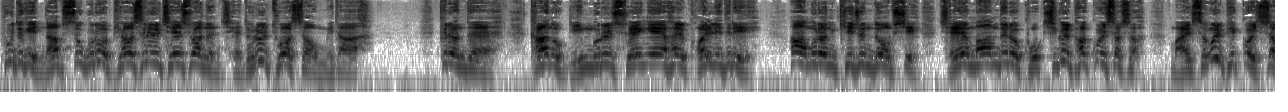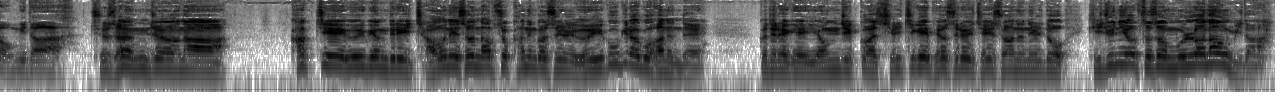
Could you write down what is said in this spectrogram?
부득이 납속으로 벼슬을 제수하는 제도를 두었사옵니다. 그런데 간혹 임무를 수행해야 할 관리들이 아무런 기준도 없이 제 마음대로 곡식을 받고 있어서 말썽을 빚고 있사옵니다. 주상 전하, 각지의 의병들이 자원에서 납속하는 것을 의곡이라고 하는데 그들에게 영직과 실직의 벼슬을 제수하는 일도 기준이 없어서 물러나옵니다.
